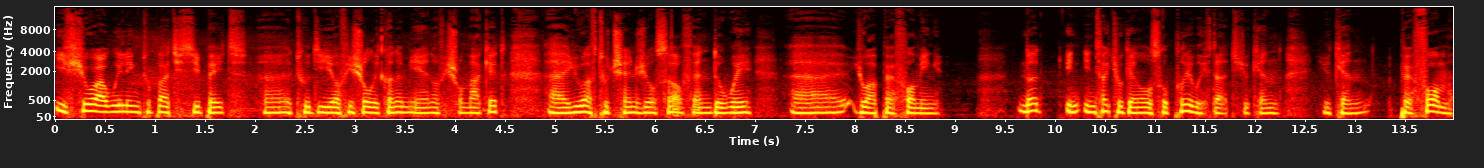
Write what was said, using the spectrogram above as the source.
if you are willing to participate uh, to the official economy and official market, uh, you have to change yourself and the way uh, you are performing. Not in in fact you can also play with that. You can you can perform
